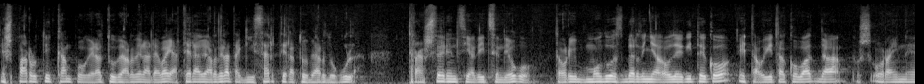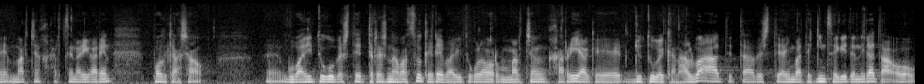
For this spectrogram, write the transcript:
esparrutik kanpo geratu behar dela ere bai, atera behar dela eta gizarteratu behar dugula transferentzia deitzen diogu. Eta hori modu ezberdina daude egiteko, eta horietako bat da pues, orain e, martxan jartzen ari garen podcast hau. E, gu baditugu beste tresna batzuk ere baditugula hor martxan jarriak e, YouTube kanal bat eta beste hainbat ekintza egiten dira eta o,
